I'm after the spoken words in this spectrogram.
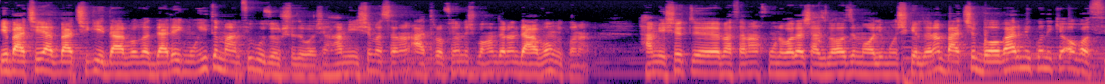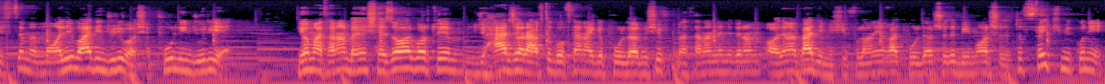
یه بچه از بچگی در واقع در یک محیط منفی بزرگ شده باشه. همیشه مثلا اطرافیانش با هم دارن دعوا می‌کنن. همیشه مثلا خانوادهش از لحاظ مالی مشکل دارن. بچه باور می‌کنه که آقا سیستم مالی باید اینجوری باشه. پول اینجوریه. یا مثلا بهش هزار بار توی هر جا رفته گفتن اگه پولدار بشی مثلا نمی‌دونم آدم بدی میشی. فلانی اینقدر پولدار شده بیمار شده. تو فکر می‌کنی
